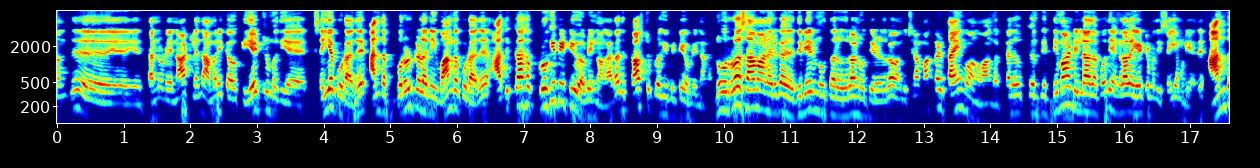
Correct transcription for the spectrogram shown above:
வந்து தன்னுடைய நாட்டுல இருந்து அமெரிக்காவுக்கு ஏற்றுமதியை செய்யக்கூடாது. அந்த பொருட்களை நீ வாங்கக்கூடாது. அதுக்காக ப்ரொஹிபிட்டிவ் அப்படின்வாங்க அதாவது காஸ்ட் ப்ரொஹிபிட்டிவ் அப்படின்னாங்க. நூறு ரூபா சாமான இருக்கு. அது திடீர்னு நூத்தி அறுபது ரூபா நூத்தி எழுபது ரூபா வந்துச்சுன்னா மக்கள் தயங்குவாங்க வாங்க. அதுக்கு டிமாண்ட் இல்லாத போது எங்களால ஏற்றுமதி செய்ய முடியாது. அந்த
